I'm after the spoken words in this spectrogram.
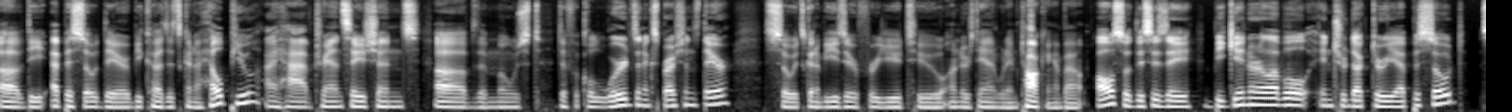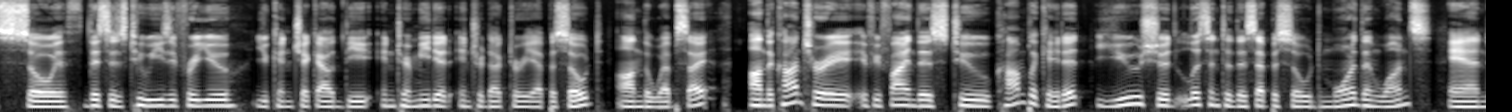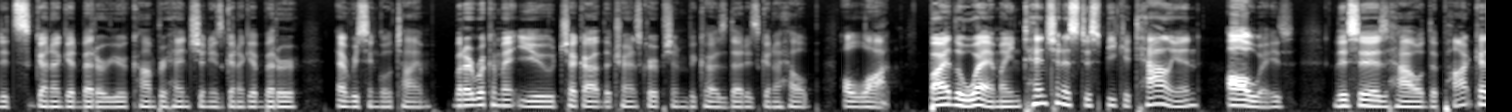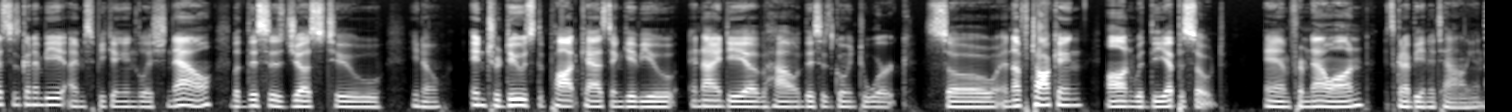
of the episode there because it's going to help you. I have translations of the most difficult words and expressions there, so it's going to be easier for you to understand what I'm talking about. Also, this is a beginner level introductory episode. So, if this is too easy for you, you can check out the intermediate introductory episode on the website. On the contrary, if you find this too complicated, you should listen to this episode more than once and it's gonna get better. Your comprehension is gonna get better every single time. But I recommend you check out the transcription because that is gonna help a lot. By the way, my intention is to speak Italian always. This is how the podcast is going to be. I'm speaking English now, but this is just to, you know, introduce the podcast and give you an idea of how this is going to work. So, enough talking, on with the episode. And from now on, it's going to be in Italian.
